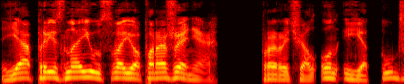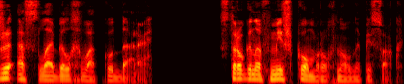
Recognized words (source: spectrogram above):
«Я признаю свое поражение!» — прорычал он, и я тут же ослабил хватку дара. Строганов мешком рухнул на песок.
